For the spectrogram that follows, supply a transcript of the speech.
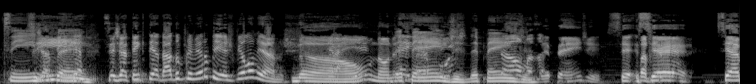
Sim, Você já, tem, você já tem que ter dado o primeiro beijo, pelo menos. Não, aí- não, aí Depende, depois- depende. Não, mas Depende. Se, Mas- se é, se, é,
